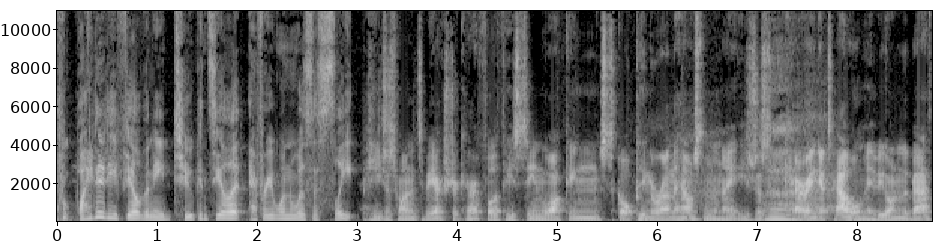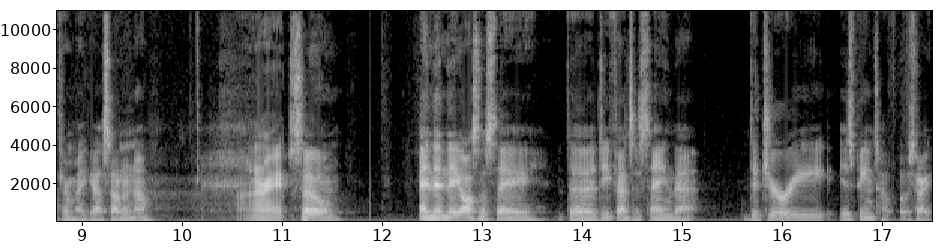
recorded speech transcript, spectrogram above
why did he feel the need to conceal it? Everyone was asleep. He just wanted to be extra careful. If he's seen walking, skulking around the house in the night, he's just carrying a towel, maybe going to the bathroom, I guess. I don't know. All right. So, and then they also say the defense is saying that the jury is being. T- oh, sorry,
